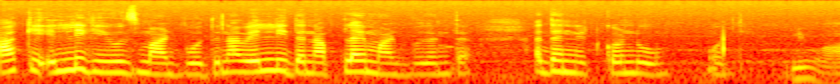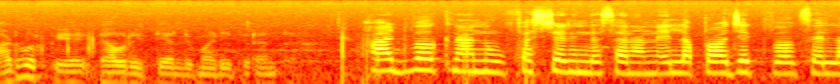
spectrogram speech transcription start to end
ಯಾಕೆ ಎಲ್ಲಿಗೆ ಯೂಸ್ ಮಾಡ್ಬೋದು? ನಾವು ಎಲ್ಲಿ ಇದನ್ನು ಅಪ್ಲೈ ಮಾಡ್ಬೋದು ಅಂತ ಅದನ್ನು ಇಟ್ಕೊಂಡು ಓದಿ ನೀವು ಹಾರ್ಡ್ ವರ್ಕ್ ಯಾವ ರೀತಿಯಲ್ಲಿ ಮಾಡಿದ್ದೀರಾ ಅಂತ? ಹಾರ್ಡ್ ವರ್ಕ್ ನಾನು ಫಸ್ಟ್ ಇಯರಿಂದ ಸಹ ನಾನು ಎಲ್ಲ ಪ್ರಾಜೆಕ್ಟ್ ವರ್ಕ್ಸ್ ಎಲ್ಲ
